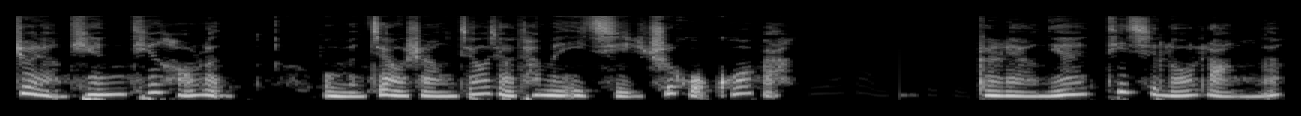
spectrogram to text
这两天天好冷，我们叫上娇娇他们一起吃火锅吧。搿两年天气老冷的，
